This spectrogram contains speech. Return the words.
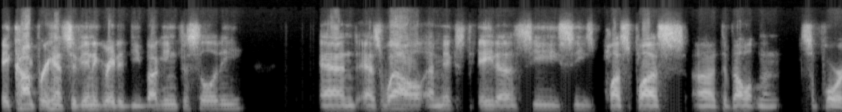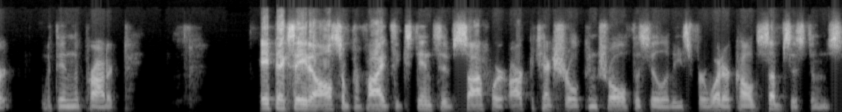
a comprehensive integrated debugging facility, and as well a mixed Ada C, C++ uh, development support within the product. Apex Ada also provides extensive software architectural control facilities for what are called subsystems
